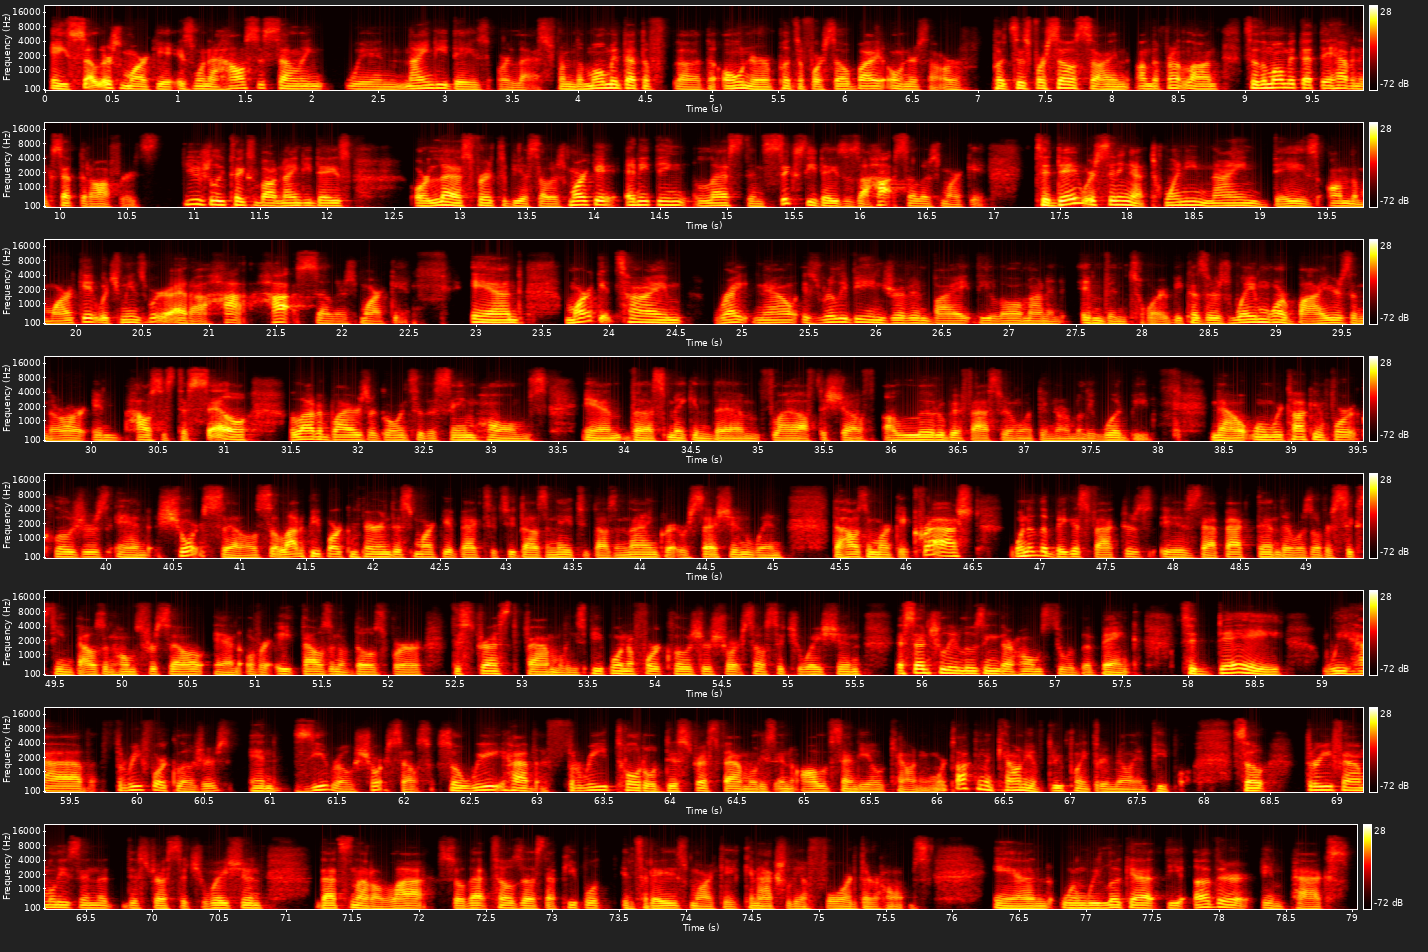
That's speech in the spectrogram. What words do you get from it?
A seller's market is when a house is selling within 90 days or less. From the moment that the, uh, the owner puts a for sale by owner or puts his for sale sign on the front lawn to the moment that they have an accepted offer. It usually takes about 90 days or less for it to be a seller's market. Anything less than 60 days is a hot seller's market. Today, we're sitting at 29 days on the market, which means we're at a hot, hot seller's market. And market time right now is really being driven by the low amount of inventory because there's way more buyers than there are in houses to sell. A lot of buyers are going to the same homes and thus making them fly off the shelf a little bit faster than what they normally would be. Now, when we're talking foreclosures and short sales, a lot of people are comparing this market back to 2008, 2009, Great Recession, when the housing market crashed. One of the biggest factors is that back then there was over 16,000 homes for sale, and over 8,000 of those were distressed families, people in a foreclosure, short sale situation, essentially losing their homes to the bank. Today, we have three foreclosures and zero short sales. So we have three total distressed families in all of San Diego County. And we're talking a county of 3.3 million people. So three families in a distressed situation, that's not a lot. So that tells us that people in today's market can actually afford their homes. And when we look at the other impacts,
